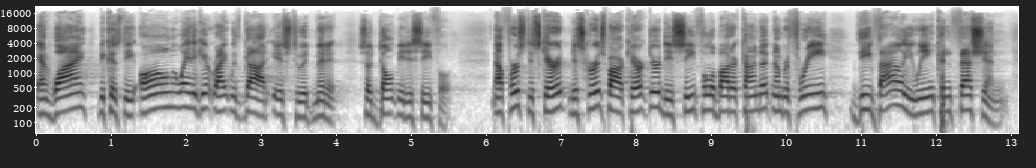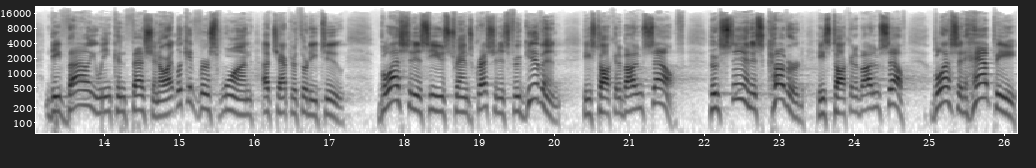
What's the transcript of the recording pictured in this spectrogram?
And why? Because the only way to get right with God is to admit it. So don't be deceitful. Now, first, discouraged by our character, deceitful about our conduct. Number three, devaluing confession. Devaluing confession. All right, look at verse 1 of chapter 32. Blessed is he whose transgression is forgiven. He's talking about himself. Whose sin is covered. He's talking about himself. Blessed, happy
